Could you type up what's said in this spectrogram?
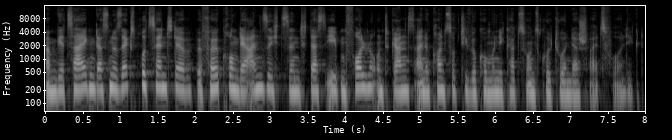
Ähm, wir zeigen, dass nur sechs Prozent der Bevölkerung der Ansicht sind, dass eben voll und ganz eine konstruktive Kommunikationskultur in der Schweiz vorliegt.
